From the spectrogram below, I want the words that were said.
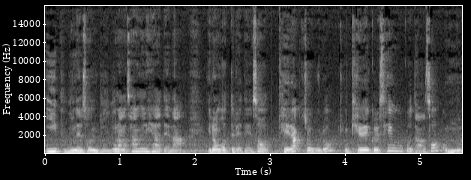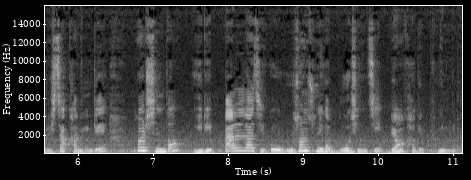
이 부분에선 누구랑 상을 해야 되나 이런 것들에 대해서 대략적으로 좀 계획을 세우고 나서 업무를 시작하는 게 훨씬 더 일이 빨라지고 우선순위가 무엇인지 명확하게 보입니다.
